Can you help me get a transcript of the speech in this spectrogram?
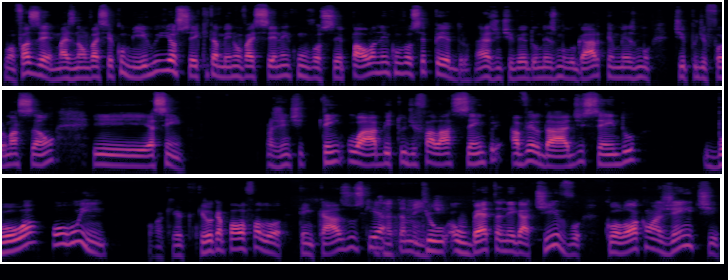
vão fazer, mas não vai ser comigo e eu sei que também não vai ser nem com você, Paula, nem com você, Pedro. Né? A gente veio do mesmo lugar, tem o mesmo tipo de formação e assim a gente tem o hábito de falar sempre a verdade, sendo boa ou ruim. Aquilo que a Paula falou, tem casos que, que o, o beta negativo colocam a gente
